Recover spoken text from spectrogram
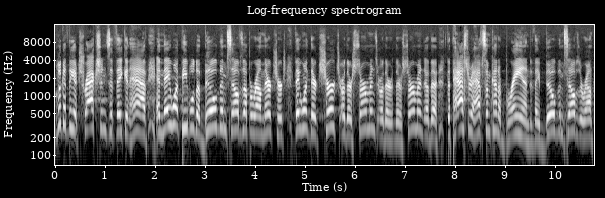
look at the attractions that they can have. And they want people to build themselves up around their church. They want their church or their sermons or their, their sermon or the, the pastor to have some kind of brand they build themselves around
